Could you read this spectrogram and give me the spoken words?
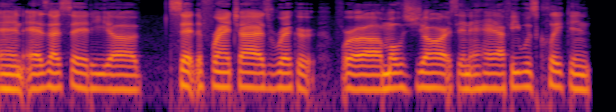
And as I said, he uh, set the franchise record for uh, most yards in a half. He was clicking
